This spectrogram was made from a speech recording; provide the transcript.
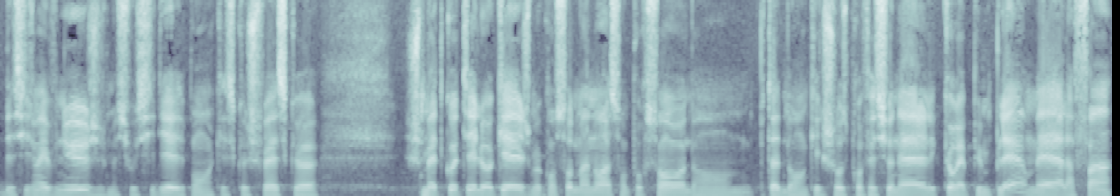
décision est venu, je me suis aussi dit bon, qu'est-ce que je fais? Est-ce que je mets de côté le hockey, je me concentre maintenant à 100% dans peut-être dans quelque chose de professionnel qui aurait pu me plaire, mais à la fin,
